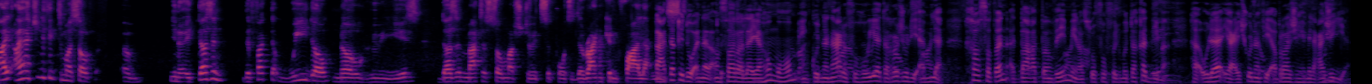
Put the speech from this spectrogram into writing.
I, I actually think to myself um, you know it doesn't the fact that we don't know who he is أعتقد أن الأنصار لا يهمهم إن كنا نعرف هوية الرجل أم لا خاصة أتباع التنظيم من الصفوف المتقدمة. هؤلاء يعيشون في أبراجهم العاجية.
